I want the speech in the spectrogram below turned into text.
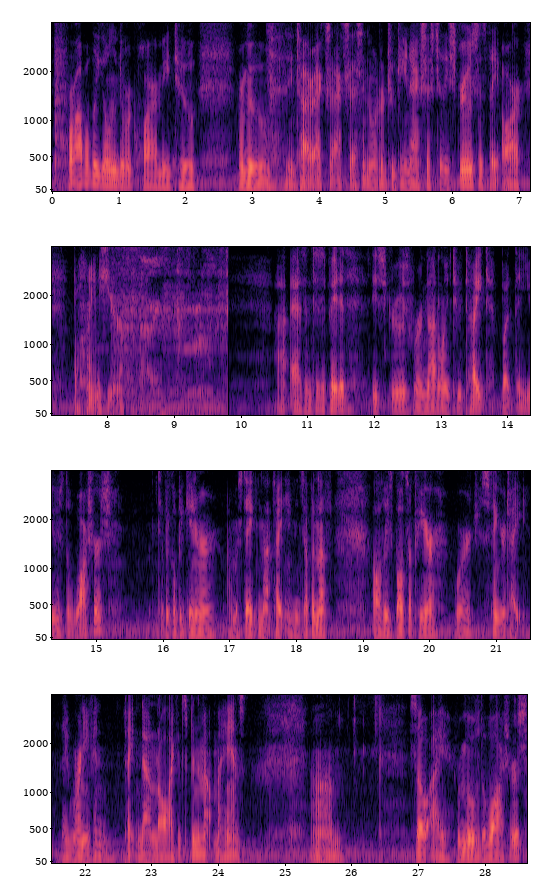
Probably going to require me to remove the entire x-axis in order to gain access to these screws since they are behind here. Uh, as anticipated, these screws were not only too tight, but they used the washers. Typical beginner mistake, not tightening things up enough. All these bolts up here were just finger tight. They weren't even tightened down at all. I could spin them out in my hands. Um, so I removed the washers,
